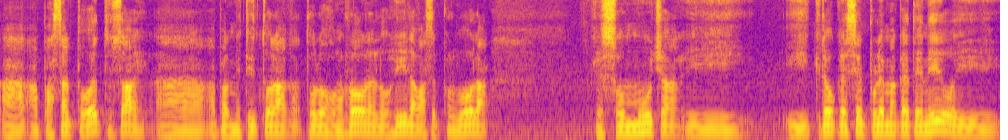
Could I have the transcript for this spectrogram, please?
a, pasar todo esto, ¿sabes? A, permitir todos los honrones, los gilas, bases por bola, que son muchas y, y, creo que ese es el problema que he tenido y,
